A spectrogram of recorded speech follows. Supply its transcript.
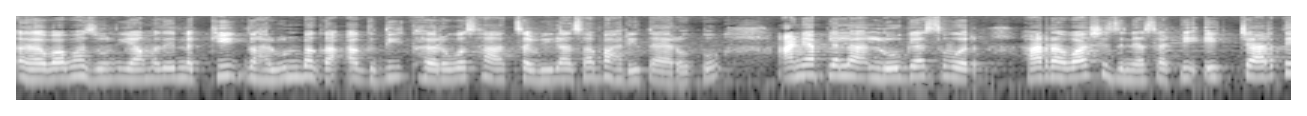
रवा भाजून यामध्ये नक्की घालून बघा. अगदी खरवस हा चवीला असा भारी तयार होतो. आणि आपल्याला लो गॅसवर हा रवा शिजण्यासाठी एक चार ते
